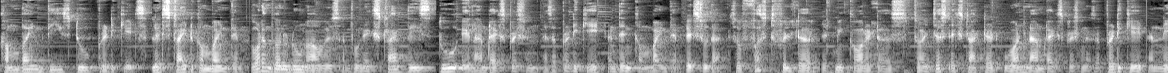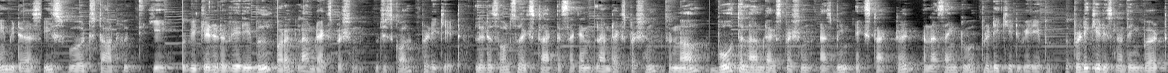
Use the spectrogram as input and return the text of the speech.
combine these two predicates? Let's try to combine them. What I'm going to do now is I'm going to extract these two lambda expression as a predicate and then combine them. Let's do that. So first filter let me call it as so I just extracted one lambda expression as a predicate and name it as is word start with a. So we created a variable for a lambda expression which is called predicate. Let us also extract the second lambda expression. So now both the lambda expression has been extracted and assigned to a predicate variable. The predicate is nothing but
